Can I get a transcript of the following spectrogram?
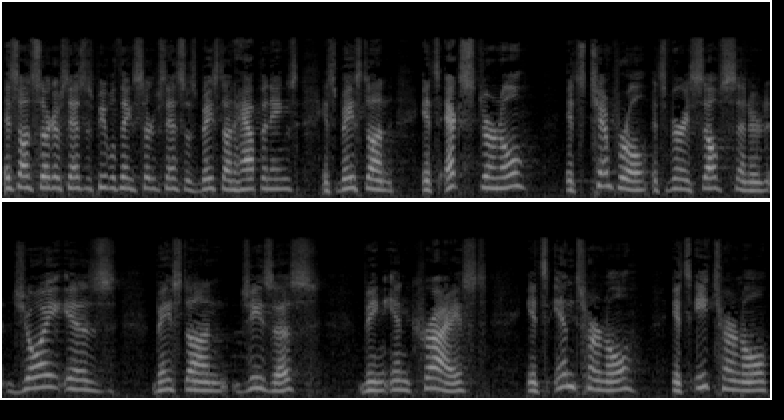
It's on circumstances. People think circumstances is based on happenings. It's based on, it's external, it's temporal, it's very self centered. Joy is based on Jesus being in Christ. It's internal, it's eternal,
